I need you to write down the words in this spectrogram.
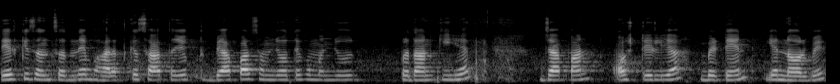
देश की संसद ने भारत के साथ संयुक्त व्यापार समझौते को मंजूर प्रदान की है? जापान, ऑस्ट्रेलिया, ब्रिटेन या नॉर्वे?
